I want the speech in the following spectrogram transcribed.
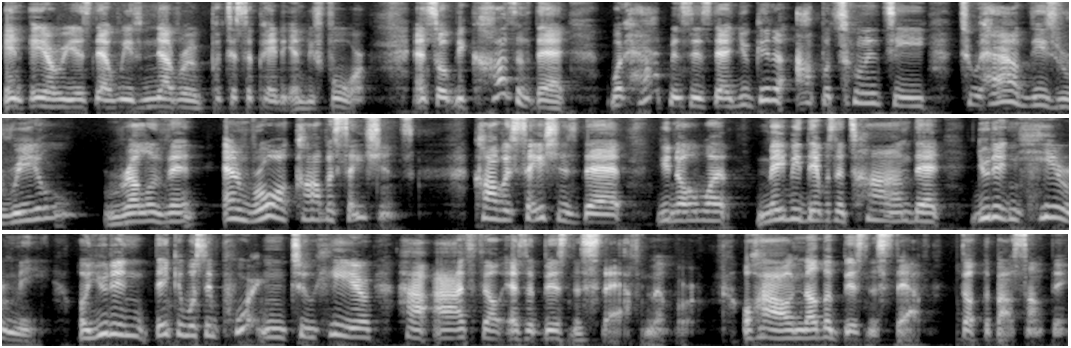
in areas that we've never participated in before. And so because of that, what happens is that you get an opportunity to have these real relevant, and raw conversations. Conversations that, you know what, maybe there was a time that you didn't hear me or you didn't think it was important to hear how I felt as a business staff member or how another business staff felt about something.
